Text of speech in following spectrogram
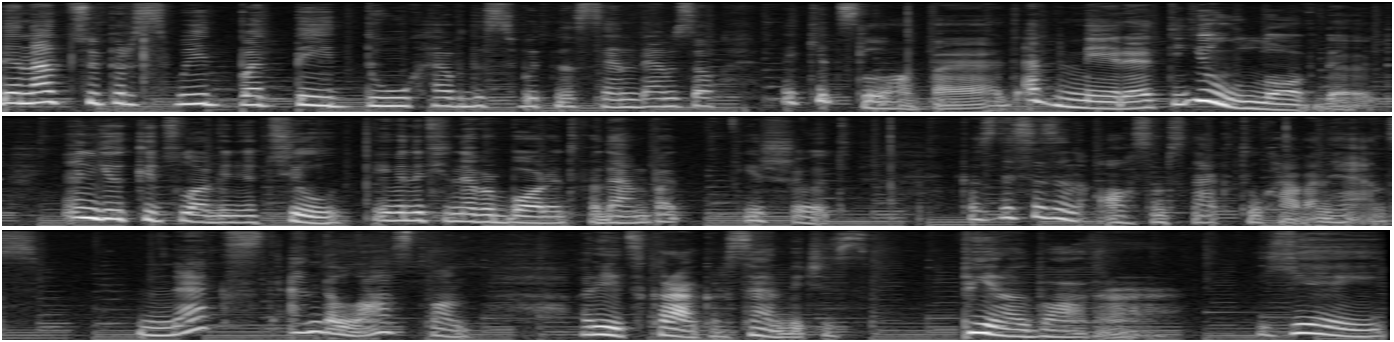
they're not super sweet but they do have the sweetness in them so the kids love it. Admit it you loved it. And your kids loving it too even if you never bought it for them but you should. Because this is an awesome snack to have on hands next and the last one. Ritz cracker sandwiches. Peanut butter. Yay.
